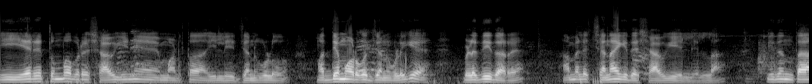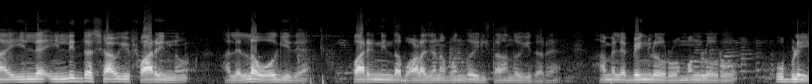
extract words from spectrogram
ಈ ಏರಿಯಾ ತುಂಬ ಬರೀ ಶಾವಿಗೆನೇ ಮಾಡ್ತಾ ಇಲ್ಲಿ ಜನಗಳು, ಮಧ್ಯಮ ವರ್ಗದ ಜನಗಳಿಗೆ ಬೆಳೆದಿದ್ದಾರೆ. ಆಮೇಲೆ ಚೆನ್ನಾಗಿದೆ ಶಾವಿಗೆ ಇಲ್ಲೆಲ್ಲ. ಇದಂತ ಇಲ್ಲೇ, ಇಲ್ಲಿದ್ದ ಶಾವಿಗೆ ಫಾರಿನ್ನು ಅಲ್ಲೆಲ್ಲ ಹೋಗಿದೆ. ಫಾರಿನ್ನಿಂದ ಭಾಳ ಜನ ಬಂದು ಇಲ್ಲಿ ತಗೊಂಡೋಗಿದ್ದಾರೆ ಆಮೇಲೆ ಬೆಂಗಳೂರು, ಮಂಗಳೂರು, ಹುಬ್ಳಿ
